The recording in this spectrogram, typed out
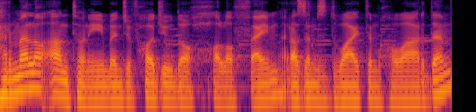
Carmelo Anthony będzie wchodził do Hall of Fame razem z Dwightem Howardem.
